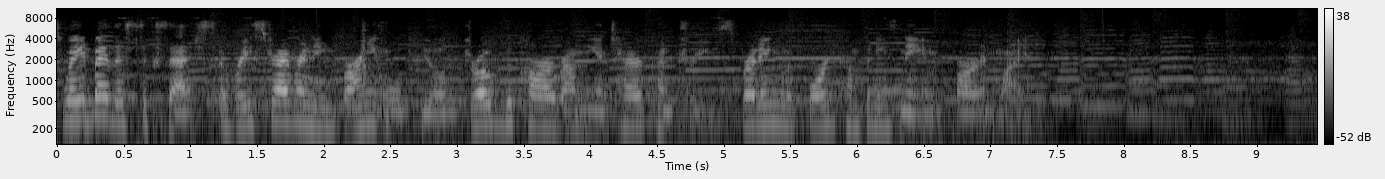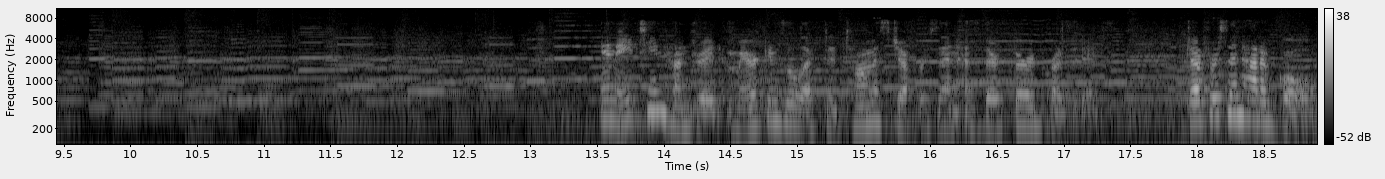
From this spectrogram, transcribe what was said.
Swayed by this success, a race driver named Barney Oldfield drove the car around the entire country, spreading the Ford company's name far and wide. In 1800, Americans elected Thomas Jefferson as their third president. Jefferson had a goal.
